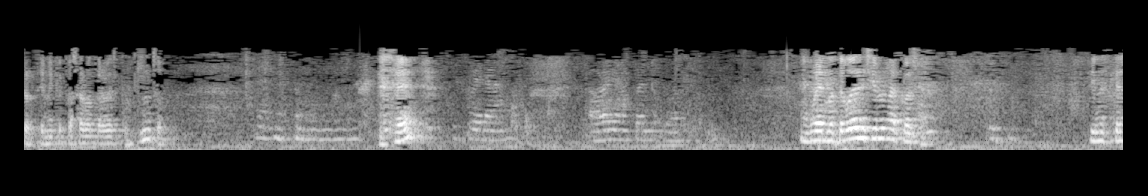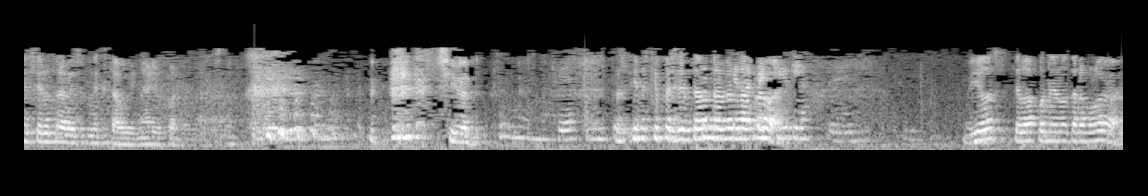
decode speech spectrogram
Pero tiene que pasar otra vez por quinto. ¿Eh? Bueno, te voy a decir una cosa. Tienes que decir otra vez un extraordinario por Sí. Pues tienes que presentar otra vez la prueba. Dios te va a poner otra prueba.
